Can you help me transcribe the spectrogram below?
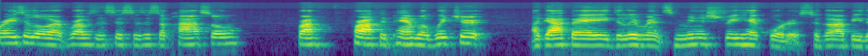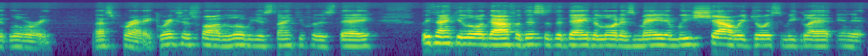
Praise the Lord, brothers and sisters. It's Apostle, Prophet Pamela Witcherd, Agape Deliverance Ministry Headquarters. To God be the glory. Let's pray. Gracious Father, Lord, we just thank you for this day. We thank you, Lord God, for this is the day the Lord has made, and we shall rejoice and be glad in it.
